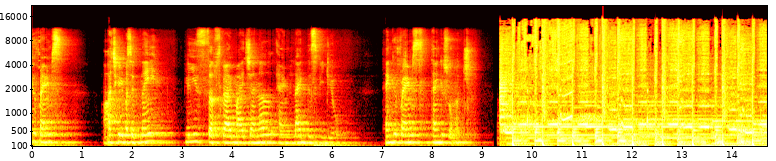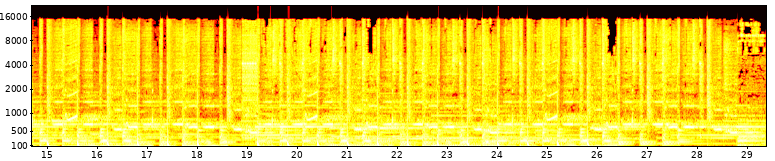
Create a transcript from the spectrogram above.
थैंक यू फ्रेंड्स आज के लिए बस इतना ही. Please subscribe my channel and like this video thank you friends thank you so much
